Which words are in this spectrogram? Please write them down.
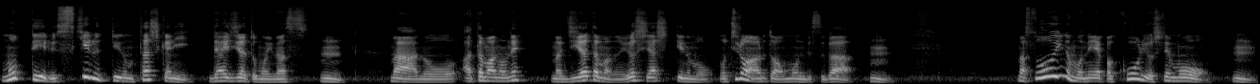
持っているスキルっていうのも確かに大事だと思います。うん。まあ、あの、頭のね、まあ、地頭の良し悪しっていうのももちろんあるとは思うんですが、うん。まあ、そういうのもね、やっぱ考慮しても、うん。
